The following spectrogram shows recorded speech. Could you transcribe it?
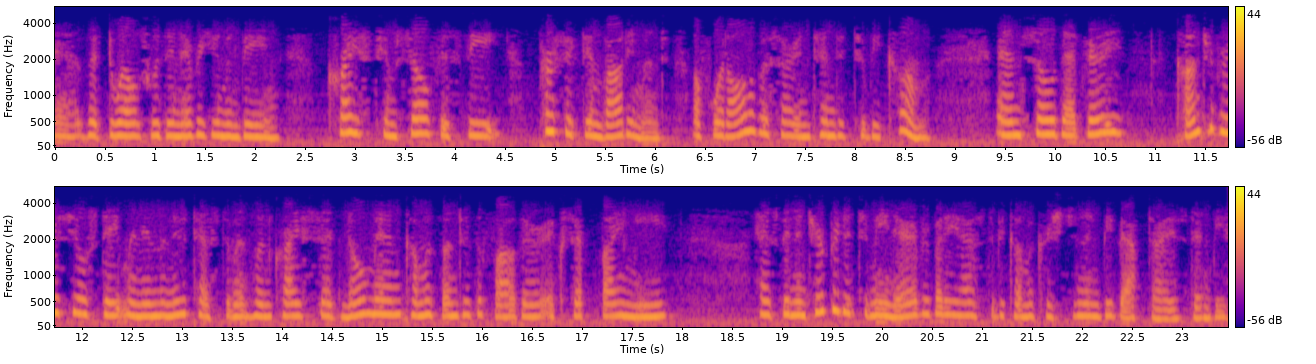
uh, that dwells within every human being. Christ himself is the perfect embodiment of what all of us are intended to become. And so that very controversial statement in the New Testament when Christ said, No man cometh unto the Father except by me, has been interpreted to mean everybody has to become a Christian and be baptized and be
